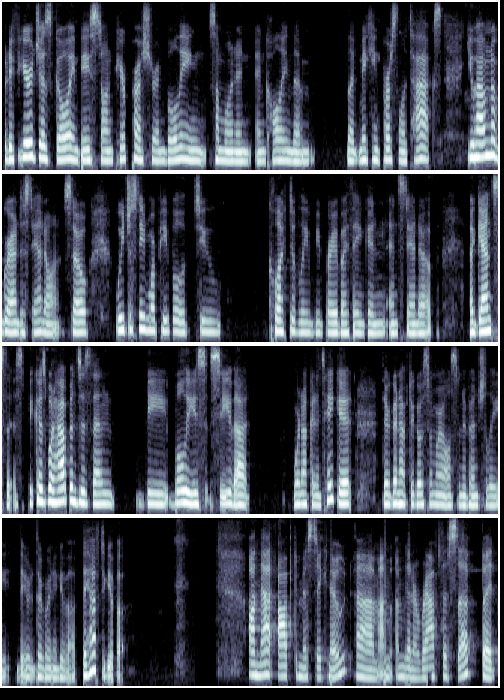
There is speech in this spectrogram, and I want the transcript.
but if you're just going based on peer pressure and bullying someone and, and calling them like making personal attacks, you have no ground to stand on. So we just need more people to collectively be brave, I think, and, and stand up against this. Because what happens is then the bullies see that we're not going to take it, they're going to have to go somewhere else, and eventually they're, they're going to give up. They have to give up on that optimistic note, um, I'm, I'm going to wrap this up, but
